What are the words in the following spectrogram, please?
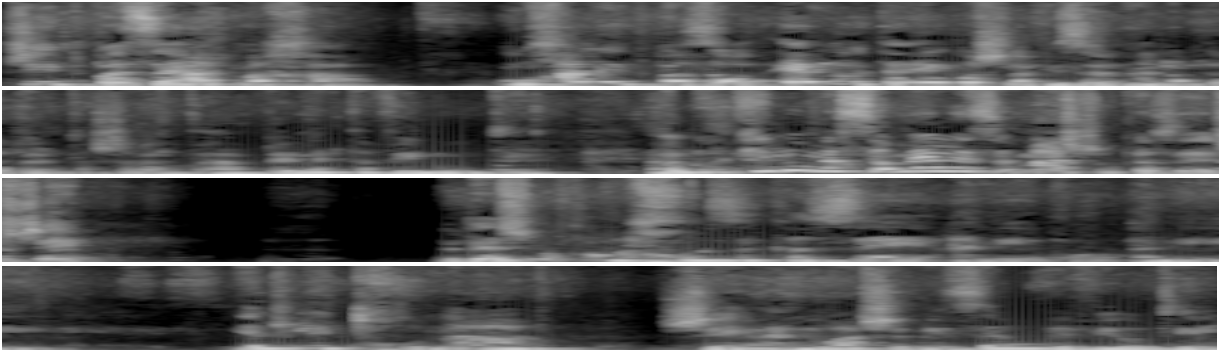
שיתבזה עד מחר. הוא מוכן להתבזות, אין לו את האגו של הביזיון, אני לא מדברת עכשיו על טראמפ, באמת תבינו אותי. אבל הוא כאילו מסמל איזה משהו כזה, ש... ובאיזשהו מקום החוזק הזה, אני, אני, יש לי תכונה שאני רואה שמזה הוא מביא אותי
